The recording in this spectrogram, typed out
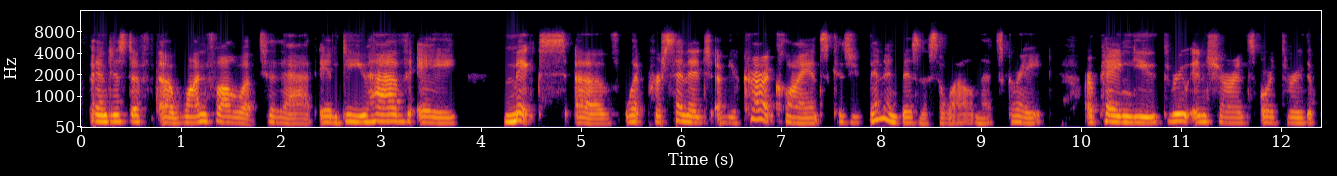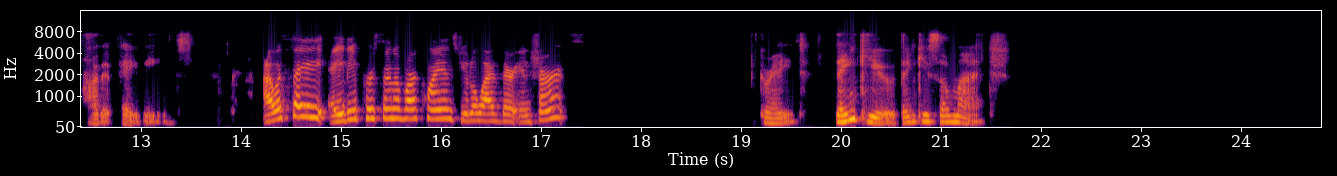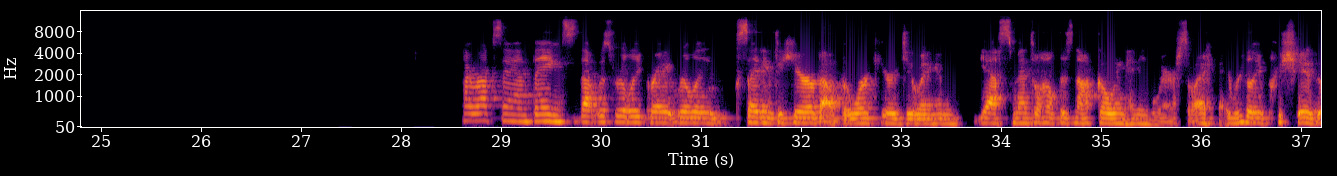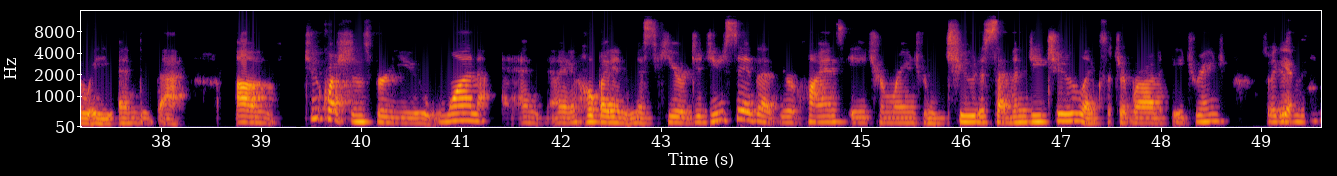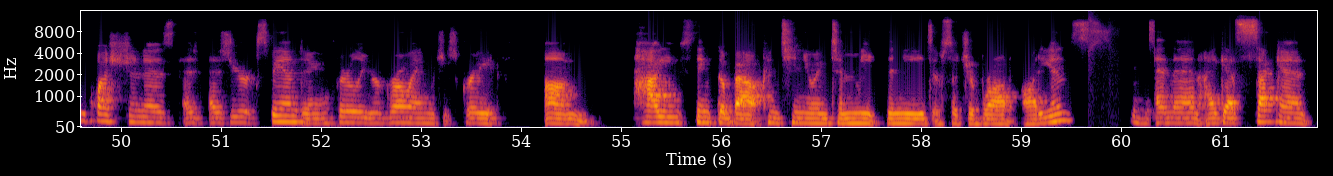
And just a, a one follow up to that. And do you have a mix of what percentage of your current clients, because you've been in business a while and that's great, are paying you through insurance or through the private pay means? I would say 80% of our clients utilize their insurance. Great. Thank you. Thank you so much. Hi, Roxanne. Thanks. That was really great. Really exciting to hear about the work you're doing. And yes, mental health is not going anywhere. So I, I really appreciated the way you ended that. Um, two questions for you. One, and I hope I didn't mishear, did you say that your clients age from range from two to 72, like such a broad age range? So I guess yes. the question is, as, as you're expanding, clearly you're growing, which is great. Um, how you think about continuing to meet the needs of such a broad audience. Mm-hmm. And then I guess second,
